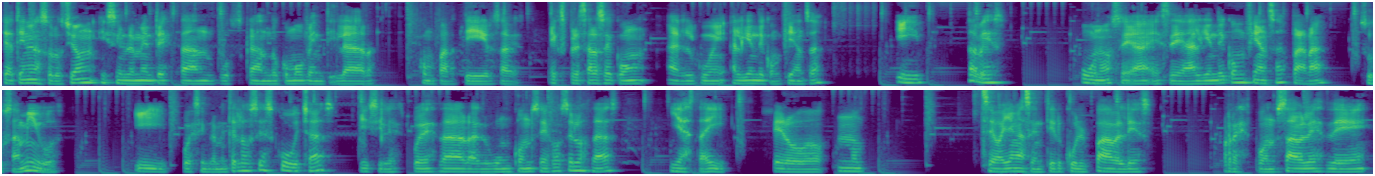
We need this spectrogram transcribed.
ya tienen la solución y simplemente están buscando cómo ventilar, compartir, ¿sabes? Expresarse con alguien de confianza y tal vez uno sea ese alguien de confianza para sus amigos. Y pues simplemente los escuchas y si les puedes dar algún consejo se los das y hasta ahí pero no se vayan a sentir culpables, responsables de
